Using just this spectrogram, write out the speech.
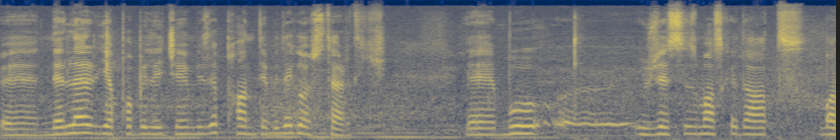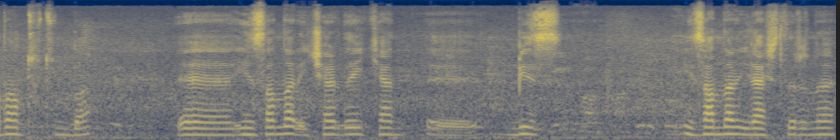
Ee, neler yapabileceğimizi pandemide gösterdik. Ee, bu e, ücretsiz maske dağıtmadan tutun da e, insanlar içerideyken e, biz insanların ilaçlarını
